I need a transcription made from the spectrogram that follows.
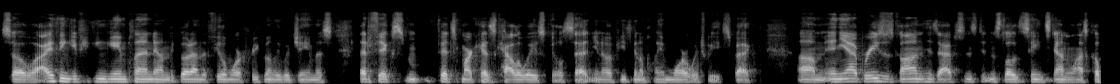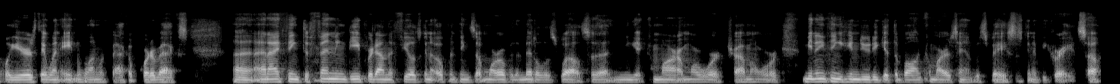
So I think if you can game plan down to go down the field more frequently with Jameis, that fits fits Marquez Callaway's skill set. You know, if he's going to play more, which we expect. Um, and yeah, Brees is gone. His absence didn't slow the Saints down in the last couple of years. They went eight and one with backup quarterbacks. Uh, and I think defending deeper down the field is going to open things up more over the middle as well. So that you get Kamara more work, Trout more work. I mean, anything you can do to get the ball in Kamara's hand with space is going to be great. So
